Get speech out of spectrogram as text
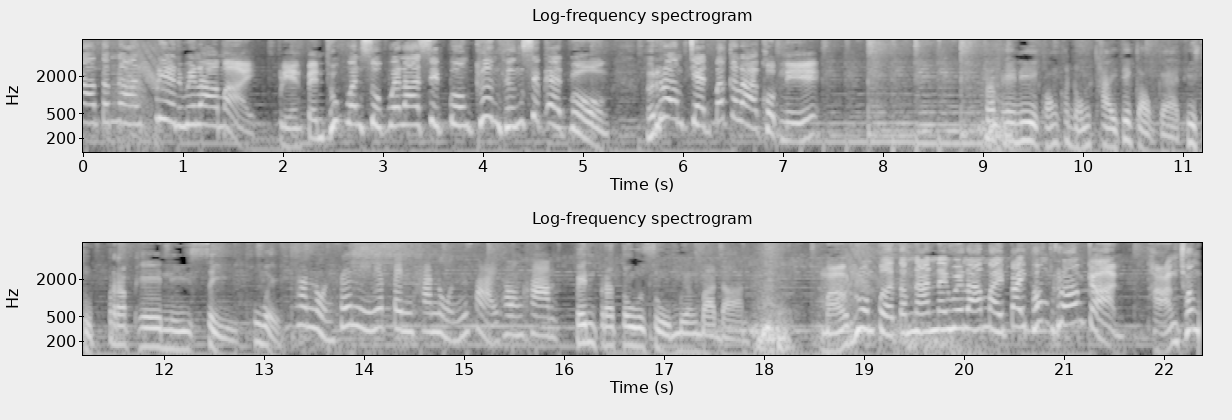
ตามตำนานเปลี่ยนเวลาใหม่ เปลี่ยนเป็นทุกวันศุกร์เวลา 10โมงครึ่งถึง 11โมงเริ่ม 7 มกราคมนี้ ประเพณีของขนมไทยที่เก่าแก่ที่สุดประเพณีสี่ถ้วย ถนนเส้นนี้เนี่ยเป็นถนนสายทองคเป็นประตูสู่เมืองบาดาล มาร่วมเปิดตำนานในเวลาใหม่ไปพร้อมๆกัน ทางช่อง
